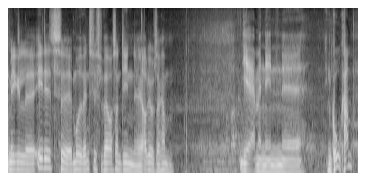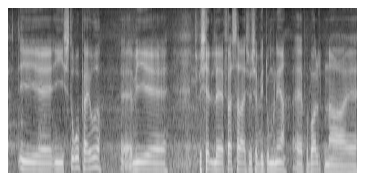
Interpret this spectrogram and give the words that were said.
Mikkel, øh, 1-1 øh, mod Vendsyssel. Hvad var sådan din øh, oplevelse af kampen? Ja, men en, øh, en god kamp i, øh, i store perioder. Øh, vi, øh, specielt øh, første halvleg synes jeg, vi dominerer øh, på bolden, og, øh,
